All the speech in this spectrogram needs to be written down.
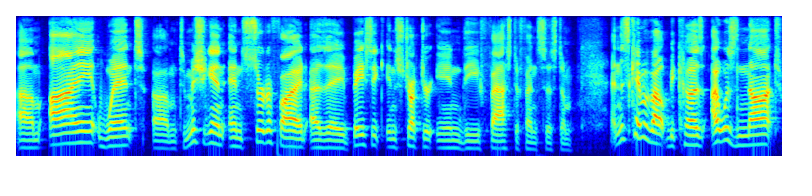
Um, I went um, to Michigan and certified as a basic instructor in the fast defense system. And this came about because I was not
